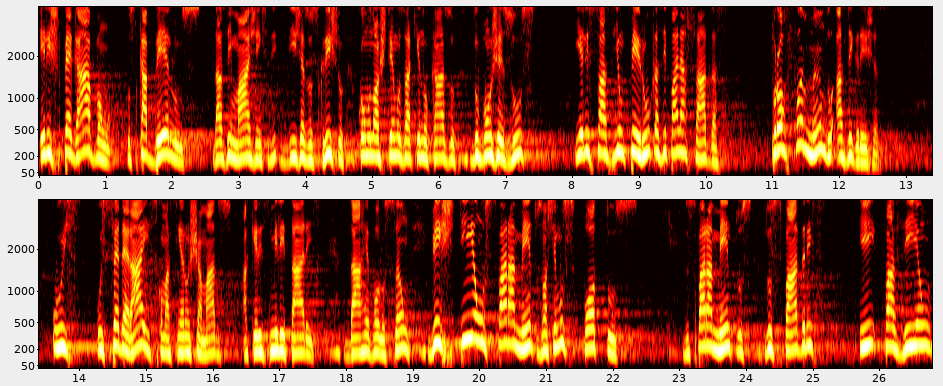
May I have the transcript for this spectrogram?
Eles pegavam os cabelos das imagens de, de Jesus Cristo, como nós temos aqui no caso do Bom Jesus, e eles faziam perucas e palhaçadas, profanando as igrejas. Os, os federais, como assim eram chamados, aqueles militares da Revolução, vestiam os paramentos, nós temos fotos dos paramentos dos padres e faziam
